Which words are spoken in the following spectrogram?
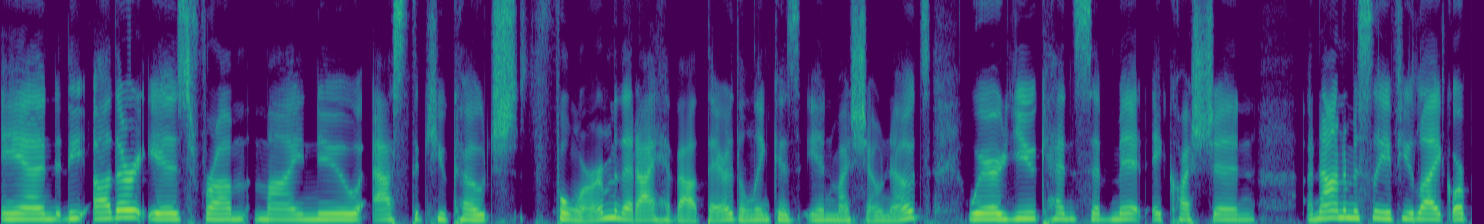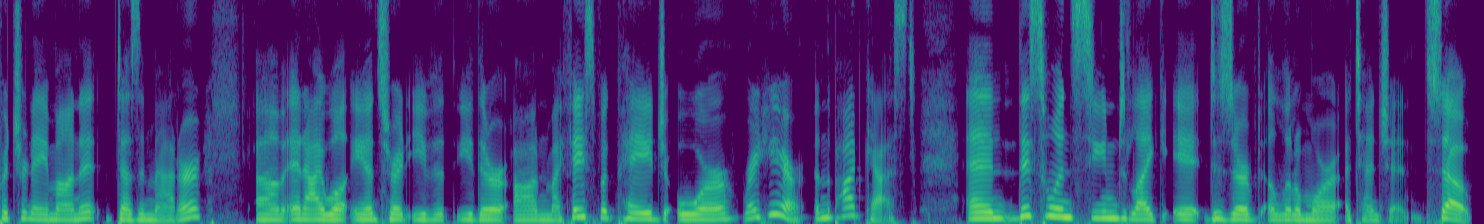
and the other is from my new Ask the Q Coach form that I have out there. The link is in my show notes where you can submit a question anonymously if you like or put your name on it. Doesn't matter. Um, and I will answer it either, either on my Facebook page or right here in the podcast. And this one seemed like it deserved a little more attention. So,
